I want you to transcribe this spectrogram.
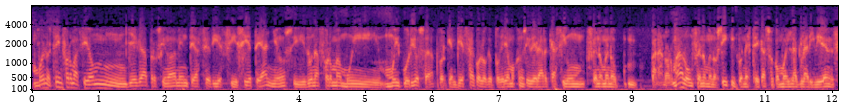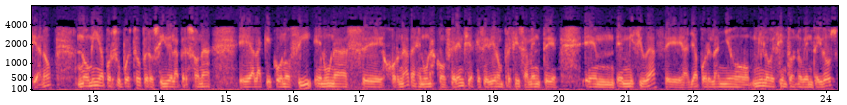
Bueno, esta información llega aproximadamente hace 17 años y de una forma muy, muy curiosa, porque empieza con lo que podríamos considerar casi un fenómeno paranormal, un fenómeno psíquico, en este caso como es la clarividencia, ¿no? No mía, por supuesto, pero sí de la persona eh, a la que conocí en unas eh, jornadas, en unas conferencias que se dieron precisamente en, mi ciudad, eh, allá por el año 1992.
